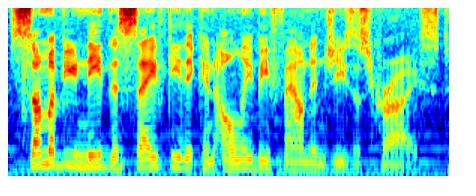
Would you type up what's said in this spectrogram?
Some of you need the safety that can only be found in Jesus Christ.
